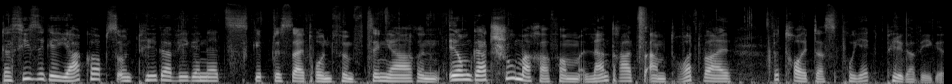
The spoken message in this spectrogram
Das hiesige Jakobs- und Pilgerwegenetz gibt es seit rund 15 Jahren. Irmgard Schumacher vom Landratsamt Rottweil betreut das Projekt Pilgerwege.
